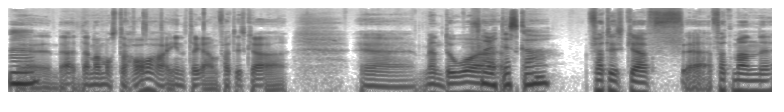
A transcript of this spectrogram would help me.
Mm, mm. eh, Där, där man måste ha Instagram för att det ska... Men då... För att det ska... för att det ska... För att man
